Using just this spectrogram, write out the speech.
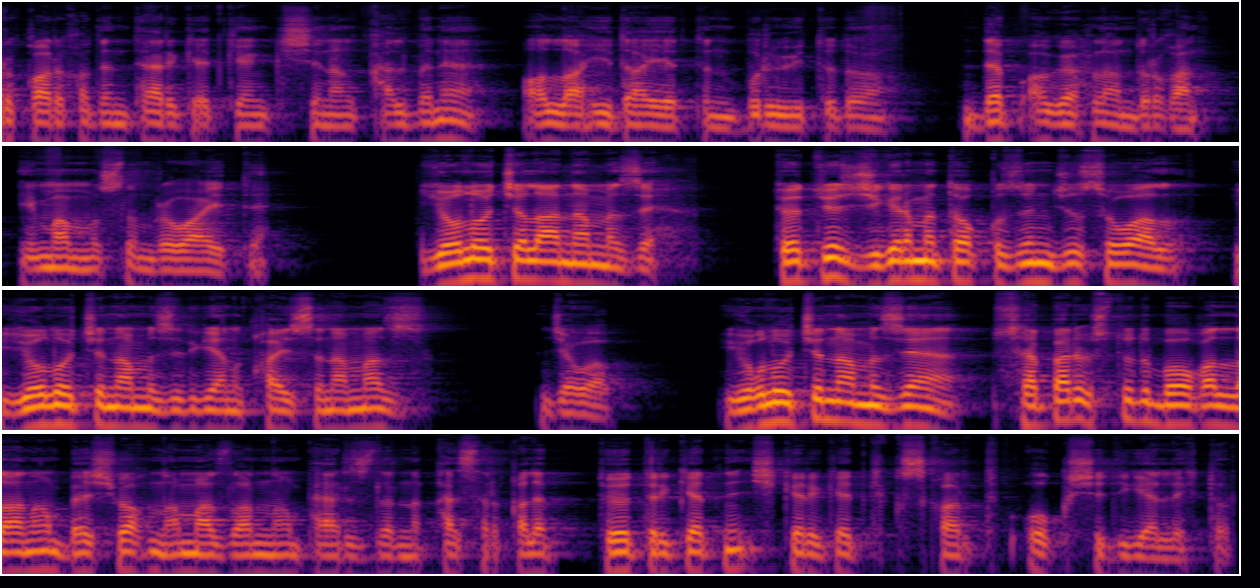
orqa orqadan tark etgan kishining qalbini alloh hidoyatdan burib deb ogohlantirgan imom muslim rivoyati yo'lovchilar namozi to'rt yuz yigirma to'qqizinchi savol. Yo'lovchi namozi degan qaysi namoz? Javob. Yo'lovchi namozi safar ustida bo'lganlarning besh vaqt namozlarining farzlarini qasr qilib to'rt rakatni ikki rakatga qisqartib o'qishi deganlikdir.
